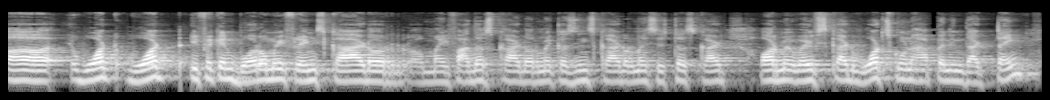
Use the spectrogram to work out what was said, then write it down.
uh, what what if I can borrow my friend's card or my father's card or my cousin's card or my sister's card or my wife's card? What's going to happen in that time?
